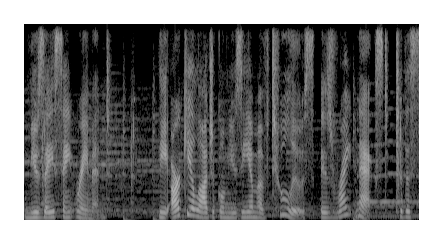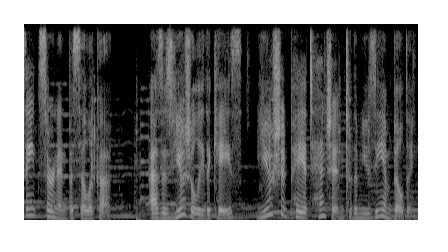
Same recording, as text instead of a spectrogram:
Musée Saint-Raymond The Archaeological Museum of Toulouse is right next to the Saint-Sernin Basilica. As is usually the case, you should pay attention to the museum building.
